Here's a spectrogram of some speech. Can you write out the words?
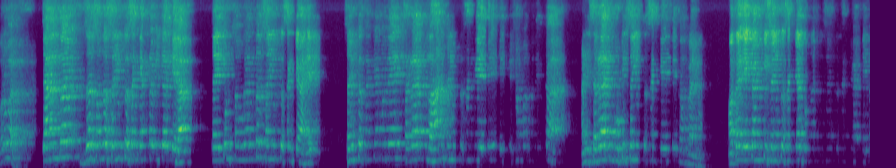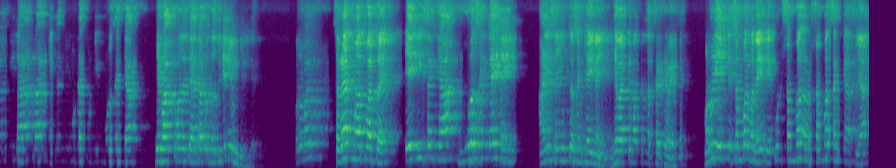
बरोबर? त्यानंतर जर समजा संयुक्त संख्यांचा विचार केला तर एकूण चौऱ्याहत्तर संयुक्त संख्या आहेत. संयुक्त संख्यामध्ये सगळ्यात लहान संयुक्त संख्या येते एक ते शंभरमध्ये चार आणि सगळ्यात मोठी संयुक्त संख्या येते नव्याण्णव. आता एक अंकी संयुक्त संख्या दोन अंकी संयुक्त संख्या एक अंकी लहान लहान एक अंकी मोठ्यात मोठी मूळ संख्या हे भाग तुम्हाला त्या त्या पद्धतीने लिहून दिलेले आहेत. बरोबर? सगळ्यात महत्वाचं आहे एक ही संख्या मूळ संख्याही नाही आणि संयुक्त संख्याही नाही. हे वाक्य मात्र लक्षात ठेवायचे. म्हणून एक ते शंभरमध्ये एकूण शंभर शंभर संख्या असल्या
